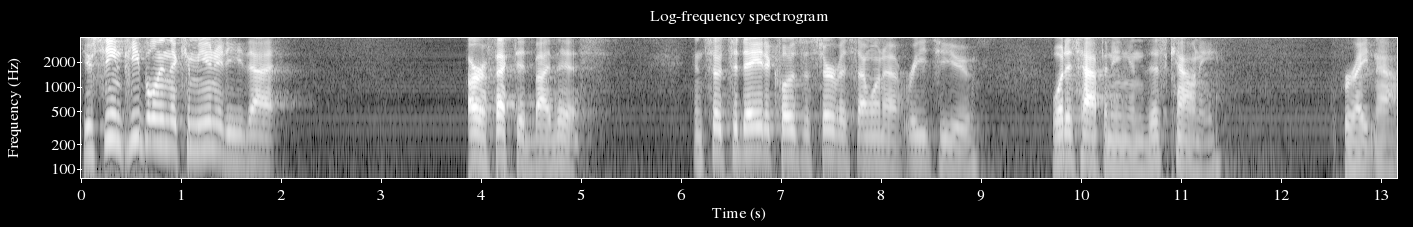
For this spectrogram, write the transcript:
You've seen people in the community that are affected by this. And so today, to close the service, I want to read to you what is happening in this county right now.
